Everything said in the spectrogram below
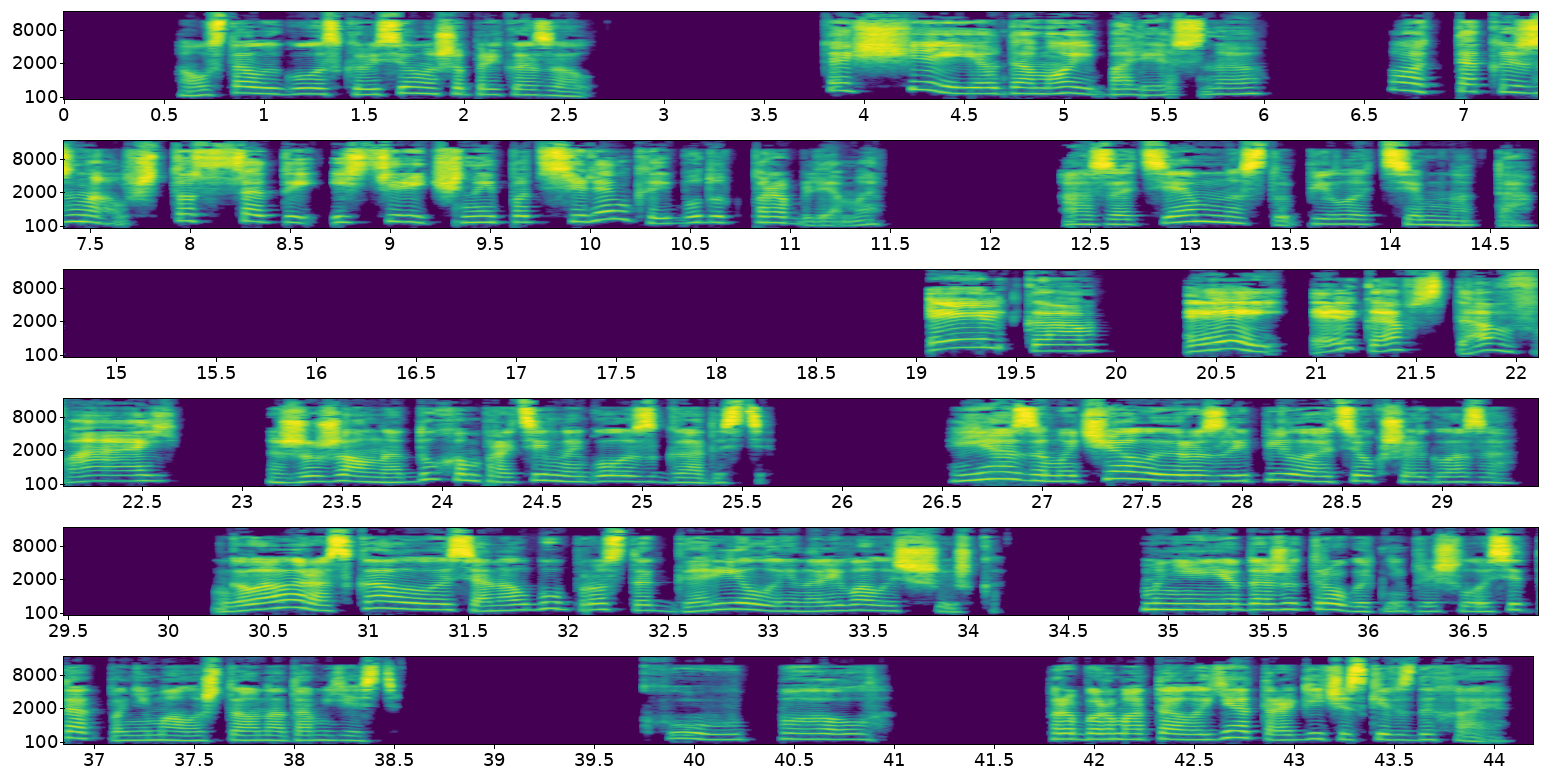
а усталый голос крысеныша приказал. «Тащи ее домой, болезную. Вот так и знал, что с этой истеричной подселенкой будут проблемы». А затем наступила темнота. «Элька! Эй, Элька, вставай!» жужжал над духом противный голос гадости. Я замычала и разлепила отекшие глаза. Голова раскалывалась, а на лбу просто горела и наливалась шишка. Мне ее даже трогать не пришлось, и так понимала, что она там есть. «Купол», — пробормотала я, трагически вздыхая.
